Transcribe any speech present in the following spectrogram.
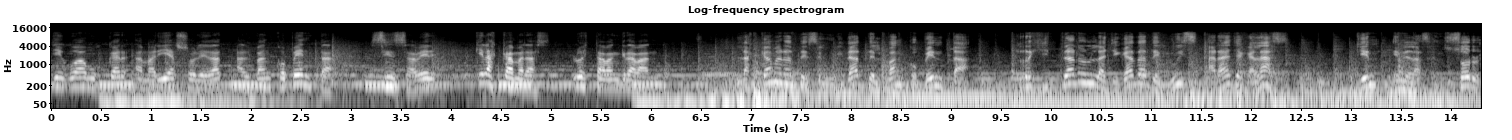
llegó a buscar a María Soledad al Banco Penta, sin saber que las cámaras lo estaban grabando. Las cámaras de seguridad del Banco Penta registraron la llegada de Luis Araya Galás, quien en el ascensor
